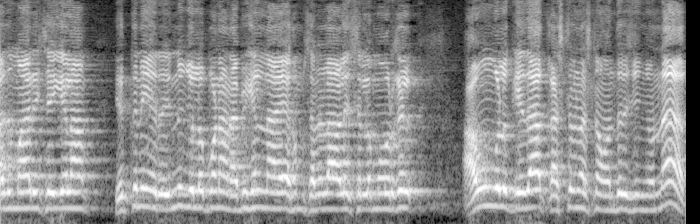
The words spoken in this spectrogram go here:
அது மாதிரி செய்யலாம். எத்தனை இன்னும் சொல்ல போனால் நபிகள் நாயகம் ஸல்லல்லாஹு அலைஹி செல்லம் அவர்கள் அவங்களுக்கு ஏதாவது கஷ்ட நஷ்டம் வந்துருச்சுன்னு சொன்னால்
